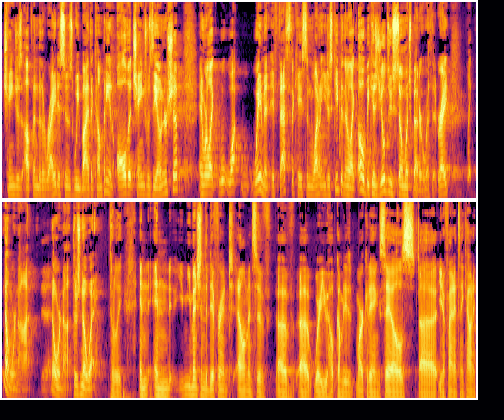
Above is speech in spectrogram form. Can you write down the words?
changes up and to the right as soon as we buy the company and all that changed was the ownership. And we're like, well, what, wait a minute. If that's the case, then why don't you just keep it? And they're like, oh, because you'll do so much better with it, right? Like, no, we're not. No, we're not. There's no way. Totally. And and you mentioned the different elements of of uh, where you help companies marketing, sales, uh, you know, finance and accounting.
